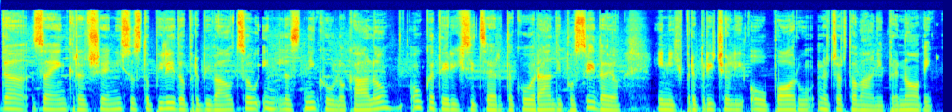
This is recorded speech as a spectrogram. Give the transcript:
da zaenkrat še niso stopili do prebivalcev in lastnikov lokalov, v katerih sicer tako radi posedajo in jih prepričali o uporu načrtovani prenovi.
